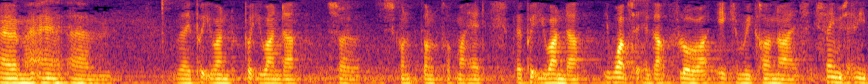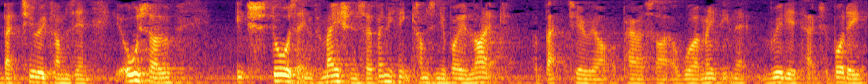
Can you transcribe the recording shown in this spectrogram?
um, um, they put you under, put you under sorry, it's gone, gone off the top of my head. They put you under, it wipes out your gut flora, it can recolonize. Same as any bacteria comes in. It also, it stores that information. So if anything comes in your body like a bacteria or parasite or worm, anything that really attacks your body,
